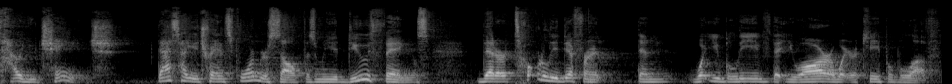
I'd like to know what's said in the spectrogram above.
how you change. That's how you transform yourself, is when you do things that are totally different than what you believe that you are or what you're capable of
